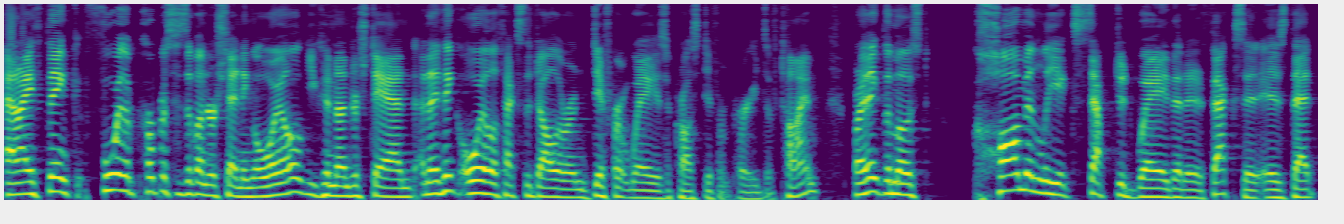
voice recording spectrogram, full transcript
And I think for the purposes of understanding oil, you can understand, and I think oil affects the dollar in different ways across different periods of time. But I think the most commonly accepted way that it affects it is that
